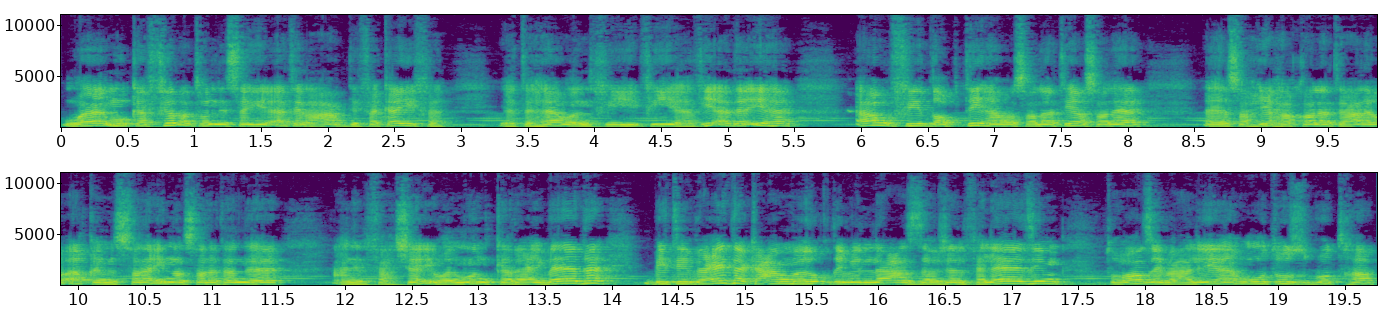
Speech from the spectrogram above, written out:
ومكفرة لسيئات العبد فكيف يتهاون في فيها؟ في أدائها أو في ضبطها وصلاتها؟ صلاة صحيحة. قال تعالى وأقم الصلاة إن الصلاة تنهى عن الفحشاء والمنكر عبادة بتبعدك عما يغضب الله عز وجل فلازم تواظب عليها وتظبطها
